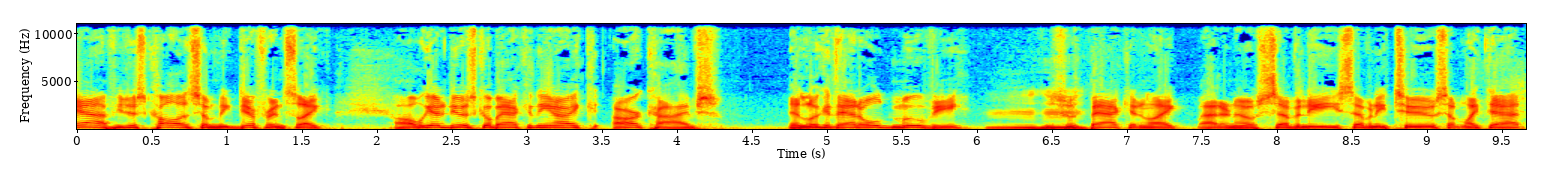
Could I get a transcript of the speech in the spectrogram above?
yeah, if you just call it something different, it's like all we got to do is go back in the archives and look at that old movie. This was back in like, I don't know, 70, 72, something like that.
